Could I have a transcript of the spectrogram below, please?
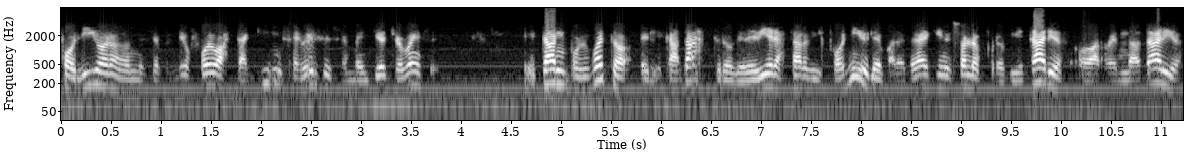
polígonos donde se prendió fuego hasta 15 veces en 28 meses. Están, por supuesto, el catastro que debiera estar disponible para tener quiénes son los propietarios o arrendatarios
